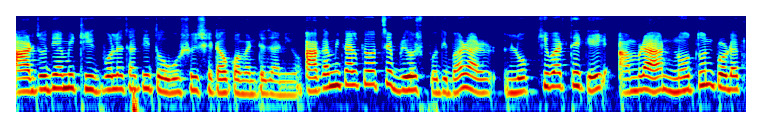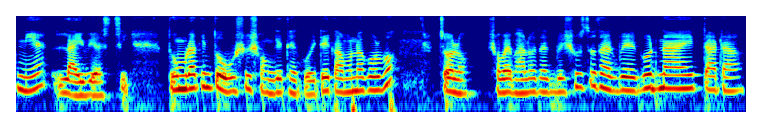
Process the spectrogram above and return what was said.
আর যদি আমি ঠিক বলে থাকি, তো অবশ্যই সেটাও কমেন্টে জানিও। আগামীকালকে হচ্ছে বৃহস্পতিবার, আর লক্ষ্মীবার থেকেই আমরা নতুন প্রোডাক্ট নিয়ে লাইভে আসছি। তোমরা কিন্তু অবশ্যই সঙ্গে থেকো, এটাই কামনা করব। চলো, সবাই ভালো থাকবে, সুস্থ থাকবে গুড নাইট টাটা।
